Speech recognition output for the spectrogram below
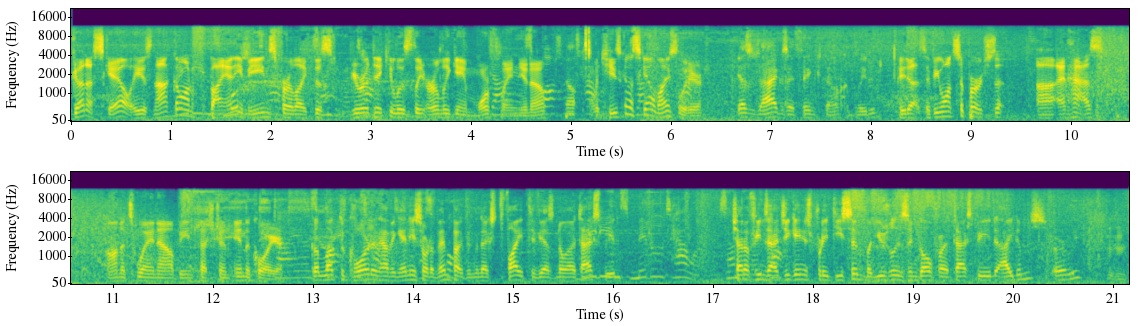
gonna scale. He has not gone by any means for like this ridiculously early game Morphling, you know? No. Like he's gonna scale nicely here. He has his Ags, I think, now completed. He does, if he wants to purchase it, uh, and has, on its way now, being fetched him in the courier. Good luck to Corden having any sort of impact in the next fight if he has no attack speed. Radiant's middle tower is Shadow Fiend's attack. actually gain is pretty decent, but usually doesn't go for attack speed items early. Mm-hmm.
